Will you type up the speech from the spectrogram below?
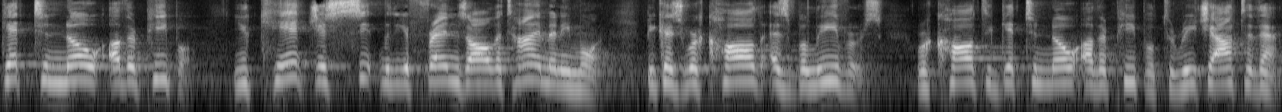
Get to know other people. You can't just sit with your friends all the time anymore because we're called as believers. We're called to get to know other people, to reach out to them.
